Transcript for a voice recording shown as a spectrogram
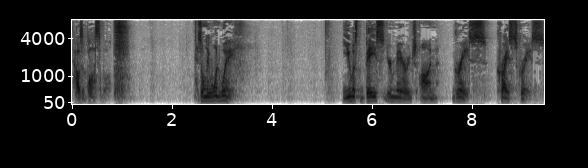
How is it possible? There's only one way. You must base your marriage on grace, Christ's grace.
